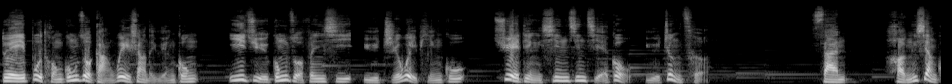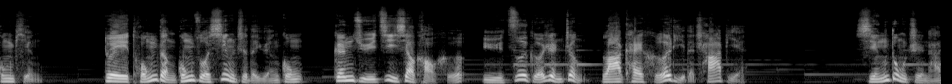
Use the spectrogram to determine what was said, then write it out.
对不同工作岗位上的员工依据工作分析与职位评估确定薪金结构与政策；三、横向公平。对同等工作性质的员工，根据绩效考核与资格认证拉开合理的差别。行动指南：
